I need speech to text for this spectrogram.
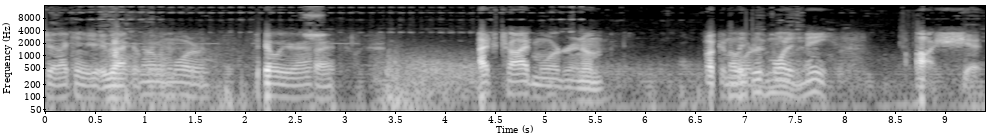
Shit, I can't get you back up Now I'm again. watering. Kill your ass. Alright. I tried mortaring them. Fucking Oh, they mortared did more than me. Oh shit.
